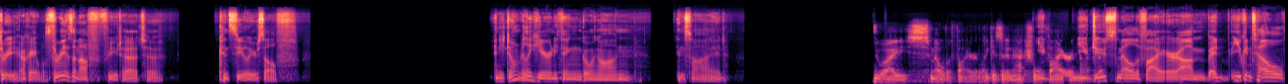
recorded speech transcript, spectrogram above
Three. Okay. Well, three is enough for you to to conceal yourself, and you don't really hear anything going on inside. Do I smell the fire? Like, is it an actual You- fire? You do smell the fire. Um, and you can tell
